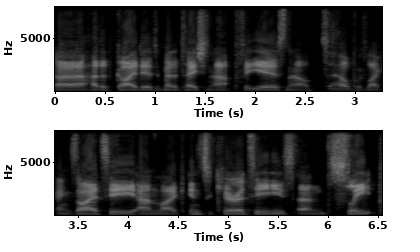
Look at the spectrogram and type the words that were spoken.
uh, had a guided meditation app for years now to help with like anxiety and like insecurities and sleep.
